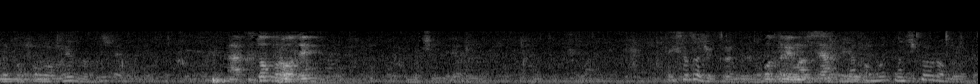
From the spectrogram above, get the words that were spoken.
ви попало вибору. А, Хто проти? Утримався. Я, начну робити.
